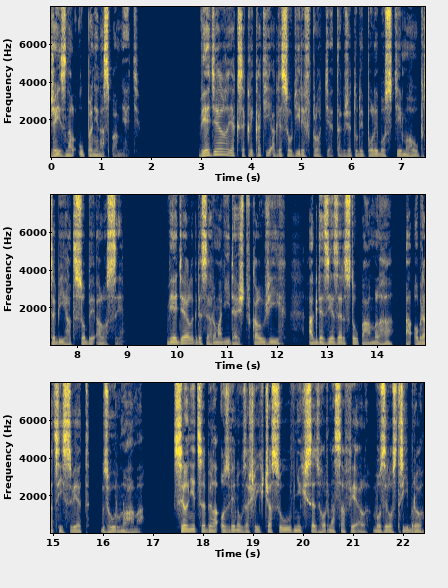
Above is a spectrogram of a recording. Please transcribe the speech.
že ji znal úplně na spaměť. Věděl, jak se klikatí a kde jsou díry v plotě, takže tudy po libosti mohou přebíhat soby a losy. Věděl, kde se hromadí déšť v kalužích a kde z jezer stoupá mlha a obrací svět vzhůru nohama. Silnice byla ozvěnou zašlých časů, v nich se z hor na Safiel vozilo stříbro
